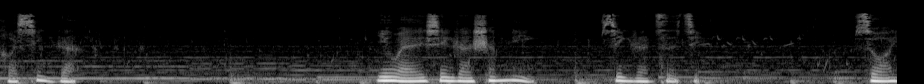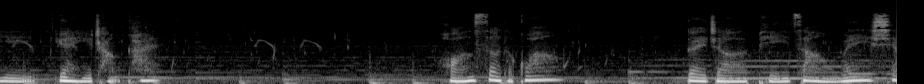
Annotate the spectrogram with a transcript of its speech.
和信任，因为信任生命，信任自己，所以愿意敞开。黄色的光对着脾脏微笑。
